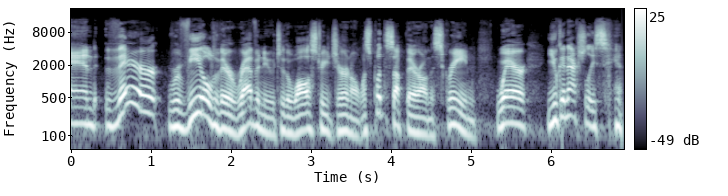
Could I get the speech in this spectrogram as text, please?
And they're revealed their revenue to the Wall Street Journal. Let's put this up there on the screen where you can actually see,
